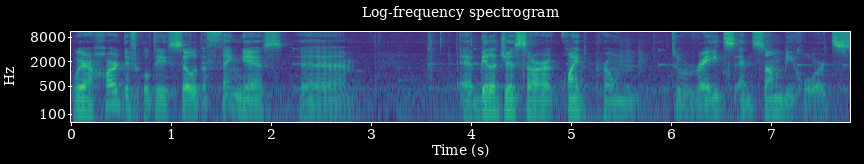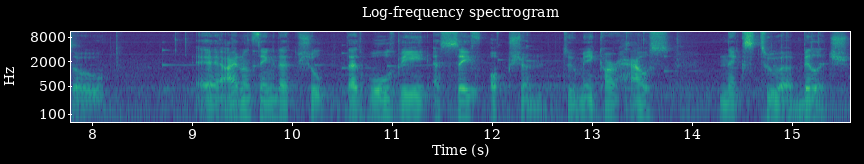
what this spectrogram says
We're in hard difficulty, so the thing is, um, uh, villages are quite prone to raids and zombie hordes, so uh, I don't think that should that will be a safe option to make our house next to a village.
